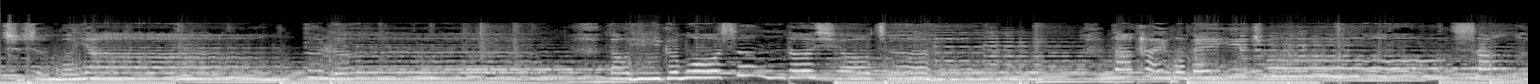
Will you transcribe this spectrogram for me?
是什么样一个陌生的小镇，打开我每一处伤痕，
